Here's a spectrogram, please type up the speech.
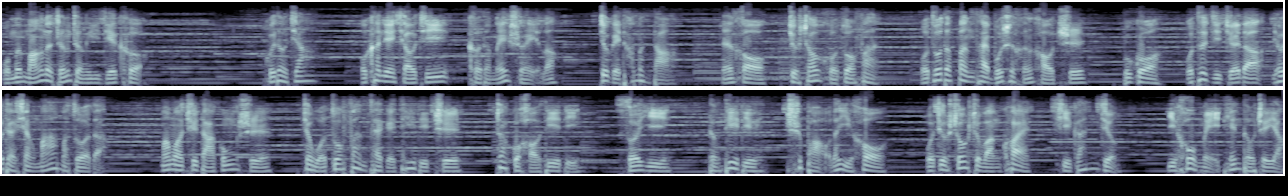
我们忙了整整一节课。回到家，我看见小鸡渴得没水了，就给它们打，然后就烧火做饭。我做的饭菜不是很好吃，不过我自己觉得有点像妈妈做的。妈妈去打工时，叫我做饭菜给弟弟吃。照顾好弟弟，所以等弟弟吃饱了以后，我就收拾碗筷、洗干净。以后每天都这样。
